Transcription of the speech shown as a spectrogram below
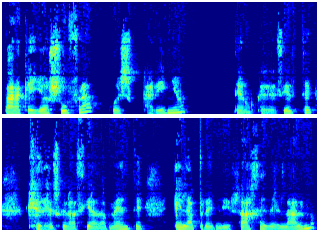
para que yo sufra. Pues cariño, tengo que decirte que desgraciadamente el aprendizaje del alma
